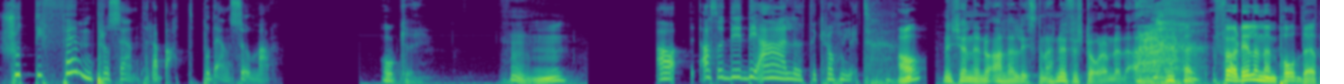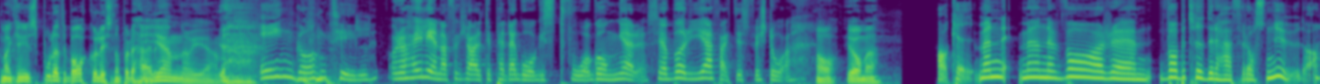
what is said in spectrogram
75% rabatt på den summan. Okej. Hmm. Mm. Ja, alltså det, det är lite krångligt. Ja. Men känner nog alla lyssnare, nu förstår de det där. Fördelen med en podd är att man kan ju spola tillbaka och lyssna på det här. Igen och igen. En gång till. Och nu har Helena förklarat det pedagogiskt två gånger, så jag börjar faktiskt förstå. Ja, jag med. Okej, men, men var, eh, vad betyder det här för oss nu då?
